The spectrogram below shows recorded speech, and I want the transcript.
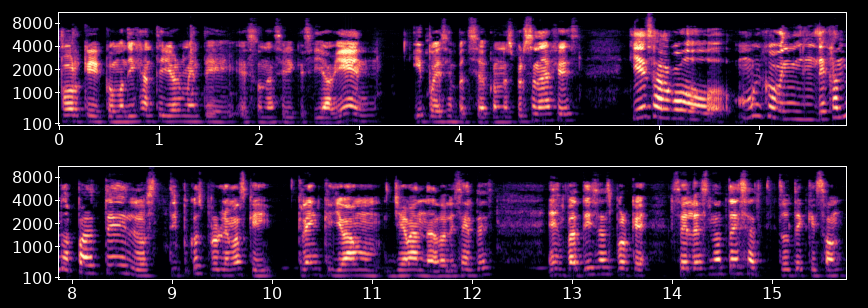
Porque, como dije anteriormente, es una serie que se lleva bien y puedes empatizar con los personajes. Y es algo muy joven, dejando aparte los típicos problemas que creen que llevan, llevan adolescentes. Empatizas porque se les nota esa actitud de que son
